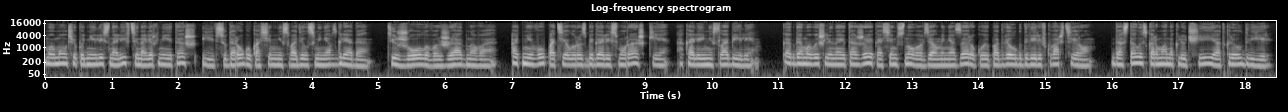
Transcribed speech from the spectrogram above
Мы молча поднялись на лифте на верхний этаж, и всю дорогу Касим не сводил с меня взгляда. тяжелого, жадного. От него по телу разбегались мурашки, а колени слабели. Когда мы вышли на этаже, Касим снова взял меня за руку и подвел к двери в квартиру. Достал из кармана ключи и открыл дверь.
